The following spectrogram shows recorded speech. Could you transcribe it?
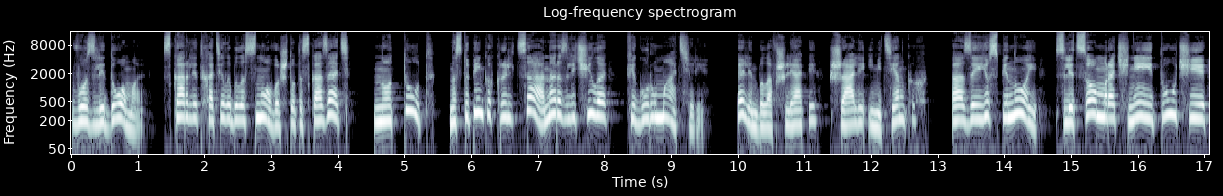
Возле дома Скарлетт хотела было снова что-то сказать, но тут, на ступеньках крыльца, она различила фигуру матери. Эллен была в шляпе, шале и метенках, а за ее спиной, с лицом мрачнее тучи,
